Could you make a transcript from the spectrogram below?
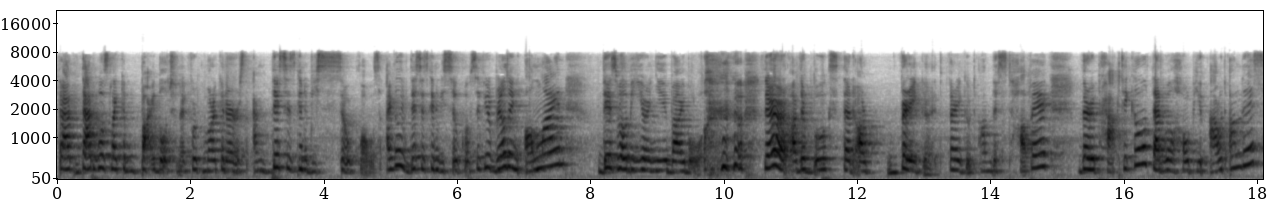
That that was like a Bible to network marketers, and this is gonna be so close. I believe this is gonna be so close. If you're building online, this will be your new Bible. there are other books that are very good, very good on this topic, very practical that will help you out on this.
